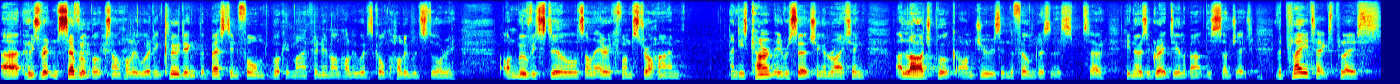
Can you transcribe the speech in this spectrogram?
uh, who's written several books on Hollywood, including the best informed book, in my opinion, on Hollywood. It's called The Hollywood Story, on movie stills, on Erich von Stroheim. And he's currently researching and writing a large book on Jews in the film business. So he knows a great deal about this subject. The play takes place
